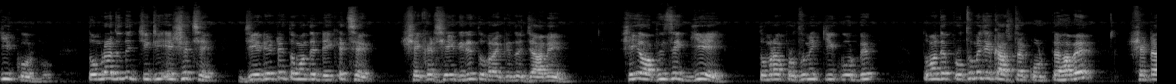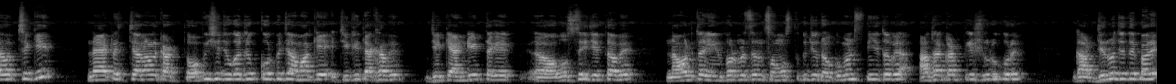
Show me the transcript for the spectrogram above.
কি করব। তোমরা যদি চিঠি এসেছে, যে ডেটে তোমাদের ডেকেছে সেখানে সেই দিনে তোমরা কিন্তু যাবে। সেই অফিসে গিয়ে তোমরা প্রথমে কি করবে? তোমাদের প্রথমে যে কাজটা করতে হবে, সেটা হচ্ছে কি, না, একটা চ্যানেল কাটতে। অফিসে যোগাযোগ করবে যে আমাকে চিঠি দেখাবে, যে ক্যান্ডিডেট তাকে অবশ্যই যেতে হবে। না হলে তার ইনফরমেশন সমস্ত কিছু ডকুমেন্টস নিয়ে যেতে হবে, আধার কার্ড থেকে শুরু করে গার্জেনও যেতে পারে।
